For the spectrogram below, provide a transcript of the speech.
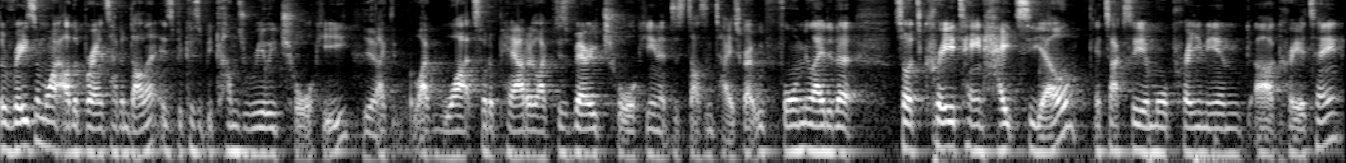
the reason why other brands haven't done it is because it becomes really chalky, Yeah. like like white sort of powder, like just very chalky, and it just doesn't taste great. We've formulated it so it's creatine HCl. It's actually a more premium uh, creatine.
